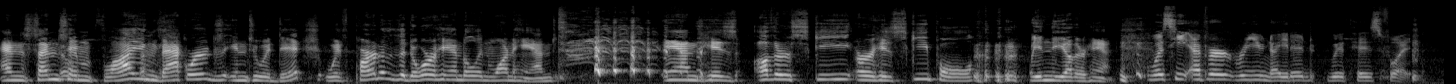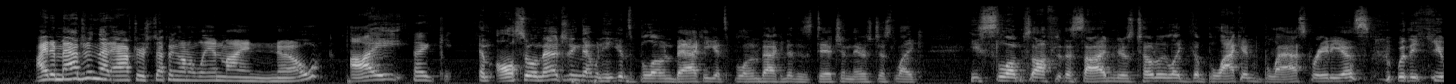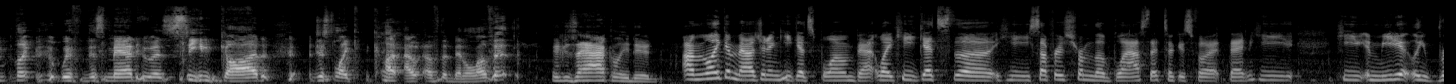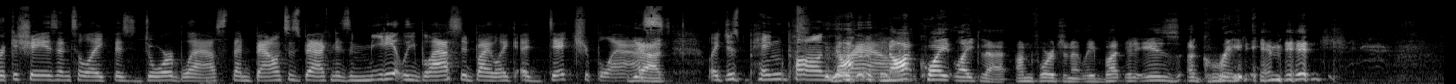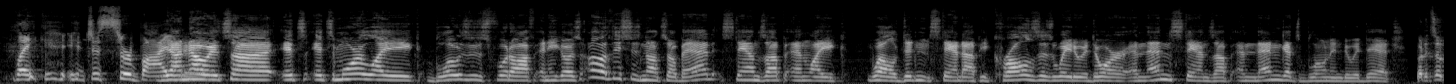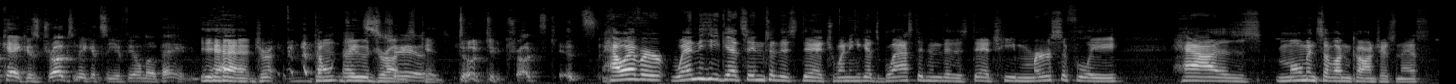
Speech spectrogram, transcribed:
And sends him flying backwards into a ditch with part of the door handle in one hand and his other ski or his ski pole in the other hand. Was he ever reunited with his foot? I'd imagine that after stepping on a landmine, no. I Like, am also imagining that when he gets blown back, he gets blown back into this ditch, and there's just like he slumps off to the side, and there's totally like the blackened blast radius with a huge like with this man who has seen God just like cut out of the middle of it. Exactly, dude. I'm like imagining he gets blown back. Like he gets the he suffers from the blast that took his foot. Then he he immediately ricochets into like this door blast, then bounces back and is immediately blasted by like a ditch blast. Yeah. Like just ping pong Not, not quite like that, unfortunately, but it is a great image. like it just survived. Yeah, no, it's uh, it's it's more like blows his foot off, and he goes, "Oh, this is not so bad." Stands up and like, well, didn't stand up. He crawls his way to a door, and then stands up, and then gets blown into a ditch. But it's okay because drugs make it so you feel no pain. Yeah, dr- don't do That's drugs, true. kids. Don't do drugs, kids. However, when he gets into this ditch, when he gets blasted into this ditch, he mercifully has moments of unconsciousness.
